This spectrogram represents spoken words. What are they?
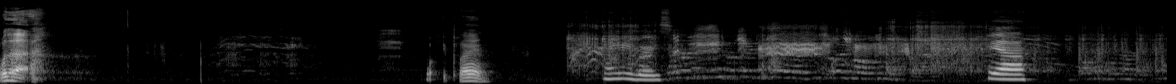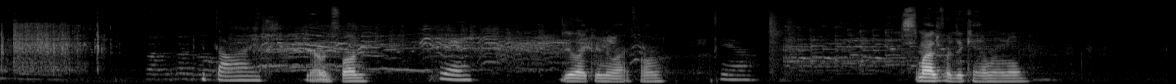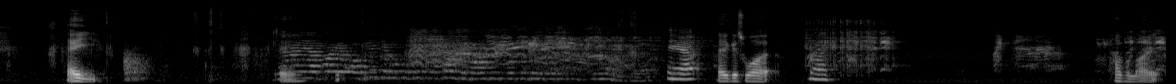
What that? What you playing? Angry Birds. Yeah. It died. You having fun? Yeah. Do you like your new iPhone? Yeah. Smile for the camera, lol. Hey. Okay. Yeah. Hey, guess what? But Have a light.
